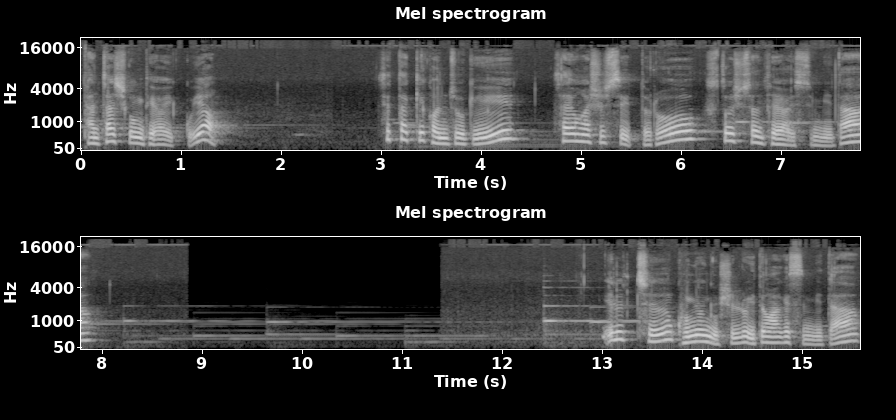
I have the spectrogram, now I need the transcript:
단차 시공되어 있고요. 세탁기 건조기 사용하실 수 있도록 수도 시전되어 있습니다. (1층) 공용 욕실로 이동하겠습니다.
